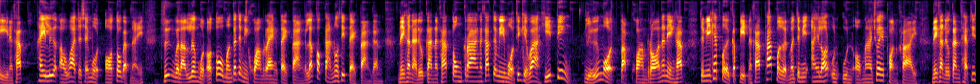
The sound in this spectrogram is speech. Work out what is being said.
4นะครับให้เลือกเอาว่าจะใช้โหมดออโต้แบบไหน ซึ่งเวลาเลือกโหมดออโต้มันก็จะมีความแรงแตกต่างกัน แล้วก็การนวดที่แตกต่างกัน ในขณะเดียวกันนะครับ ตรงกลางนะครับจะมีโหมดที่เขียนว่า heating หรือโหมดปรับความร้อนนั่นเองครับ จะมีแค่เปิดกับปิดนะครับ ถ้าเปิดมันจะมีไอร้อนอุ่นๆ ออกมาช่วยให้ผ่อนคลาย ในขณะเดียวกันแถบที่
